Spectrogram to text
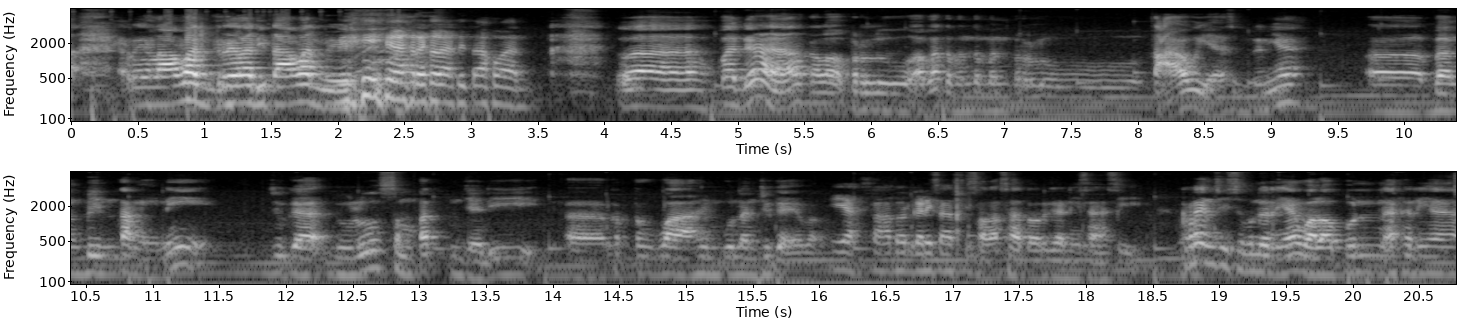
relawan rela ditawan nih. Iya, rela ditawan. Wah, padahal kalau perlu apa teman-teman perlu tahu ya sebenarnya eh, Bang Bintang ini juga dulu sempat menjadi eh, ketua himpunan juga ya Bang. Iya, salah satu organisasi. Salah satu organisasi. Keren sih sebenarnya walaupun akhirnya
